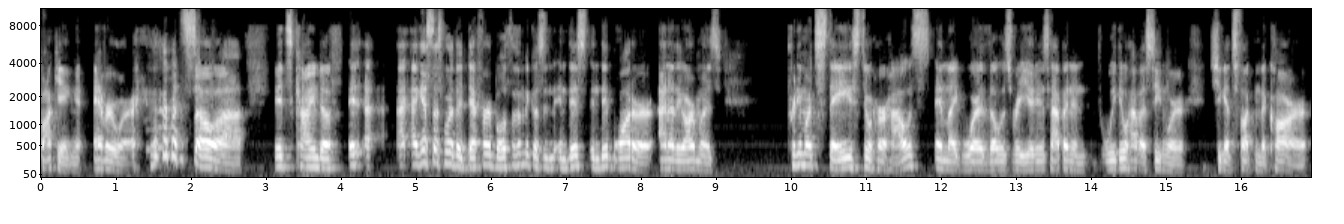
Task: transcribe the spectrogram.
fucking everywhere. so uh, it's kind of. It, I, I guess that's where they differ, both of them, because in, in this in Deep Water, Ana de Armas pretty much stays to her house and like where those reunions happen, and we do have a scene where she gets fucked in the car.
